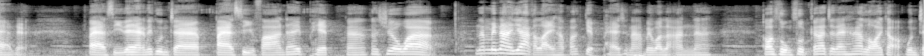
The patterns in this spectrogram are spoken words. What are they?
8 เนี่ย 8 สีแดงได้กุญแจ 8 สีฟ้าได้เพชรนะ ก็เชื่อว่านั่นไม่น่ายากอะไรครับก็เก็บแพ้ชนะไปวันละอันนะ ก็สูงสุดก็น่าจะได้ 500 กับเอากุญแจ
